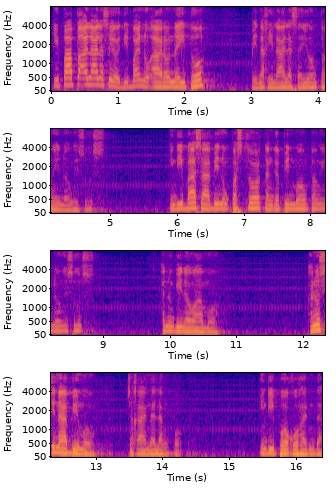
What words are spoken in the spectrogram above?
ipapaalala sa iyo, di ba, noong araw na ito, pinakilala sa iyo ang Panginoong Hesus. Hindi ba sabi nung pastor, tanggapin mo ang Panginoong Hesus? Anong ginawa mo? Anong sinabi mo? Tsaka na lang po. Hindi po ako handa.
